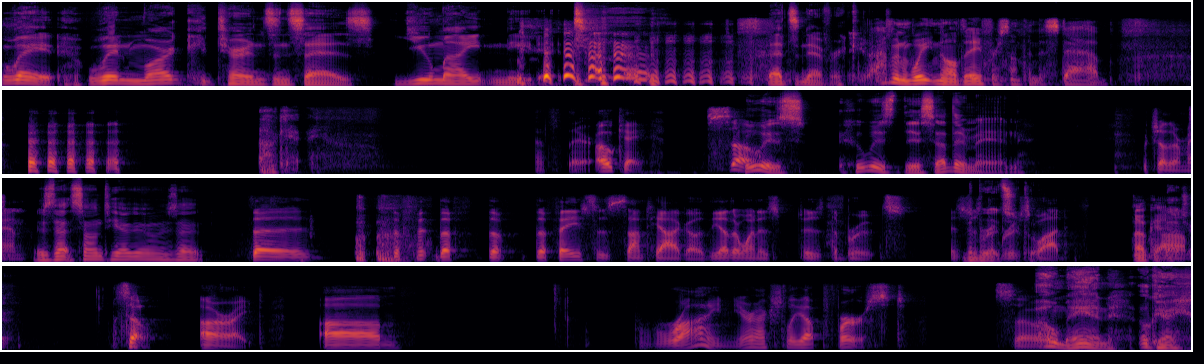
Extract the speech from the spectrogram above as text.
wait when Mark turns and says, "You might need it." That's never good. I've been waiting all day for something to stab. Okay. That's there. Okay. So, Who is who is this other man? Which other man? Is that Santiago? Is that The the f- the the the face is Santiago. The other one is is the brutes. It's The just Brutes, the brute squad. Okay. Um, Gotcha. So, all right. Um, Ryan, you're actually up first. So, Oh man. Okay.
